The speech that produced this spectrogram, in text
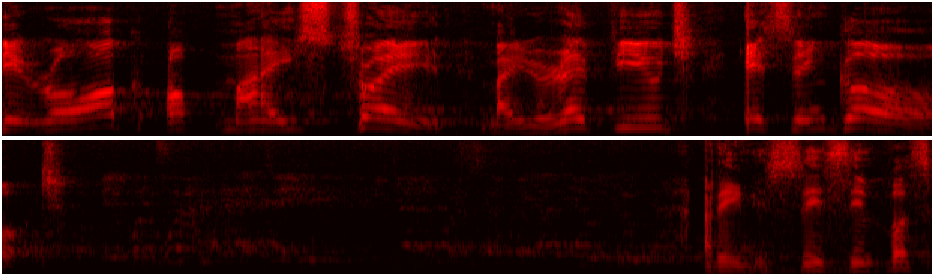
The rock of my strength, my refuge is in God. And then it says in verse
